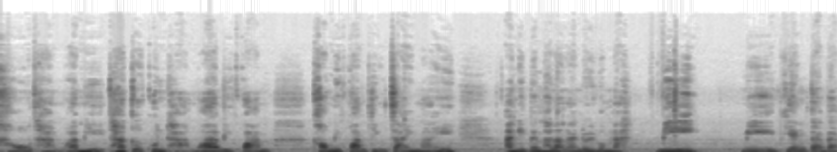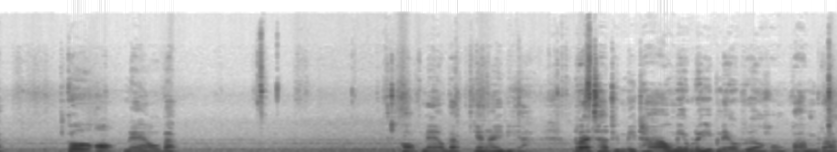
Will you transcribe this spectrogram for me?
เขาถามว่ามีถ้าเกิดคุณถามว่ามีความเขามีความจริงใจไหม อันนี้เป็นพลังงานโดยรวมนะ มีมีเพียงแต่แบบก็ออกแนวแบบ ออกแนวแบบยังไงดีอะราชาถือไม้เท้าไม่รีบในเรื่องของความรัก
